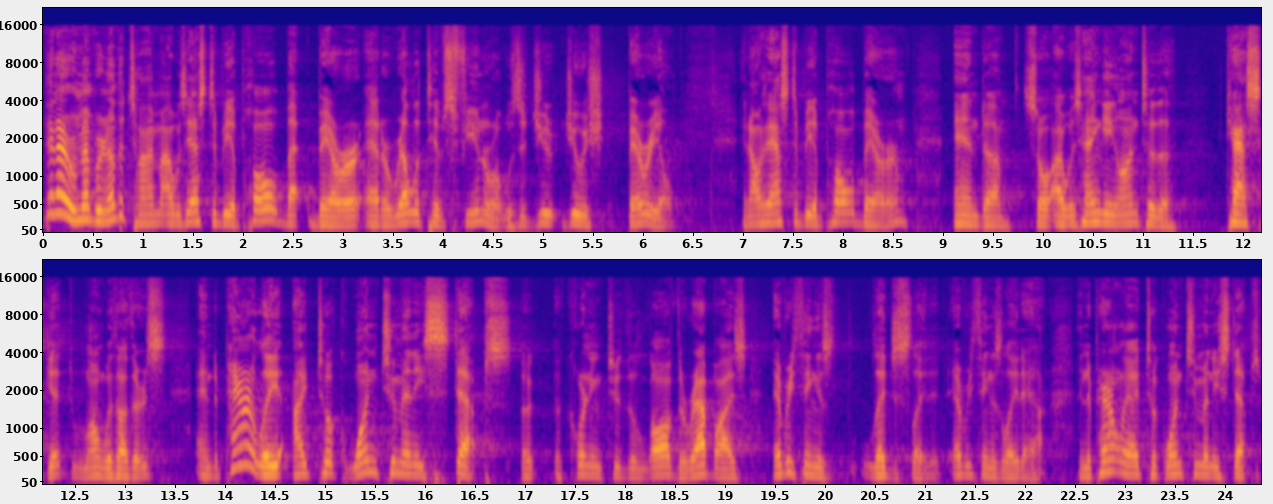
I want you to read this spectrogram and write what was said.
Then I remember another time I was asked to be a pallbearer at a relative's funeral. It was a Jew- Jewish burial. And I was asked to be a pallbearer. And uh, so I was hanging on to the casket along with others. And apparently, I took one too many steps. Uh, according to the law of the rabbis, everything is legislated, everything is laid out. And apparently, I took one too many steps.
